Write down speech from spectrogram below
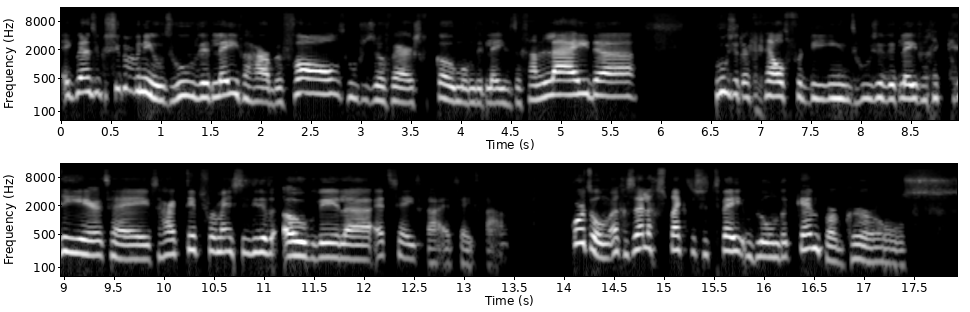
Ik ben natuurlijk super benieuwd hoe dit leven haar bevalt. Hoe ze zover is gekomen om dit leven te gaan leiden. Hoe ze er geld verdient. Hoe ze dit leven gecreëerd heeft. Haar tips voor mensen die dat ook willen. Et cetera, et cetera. Kortom, een gezellig gesprek tussen twee blonde campergirls.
